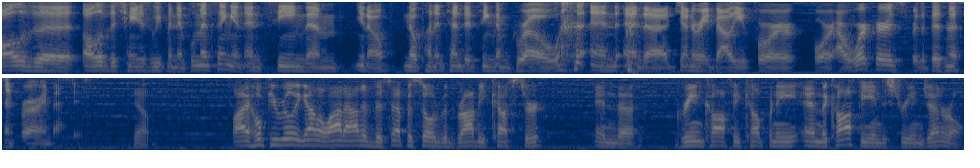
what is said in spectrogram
all of the all of the changes we've been implementing and, and seeing them, you know, no pun intended, seeing them grow and and uh, generate value for for our workers, for the business, and for our investors. Yeah. I hope you really got a lot out of this episode with Robby Kuster and the Green Coffee Company and the coffee industry in general.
